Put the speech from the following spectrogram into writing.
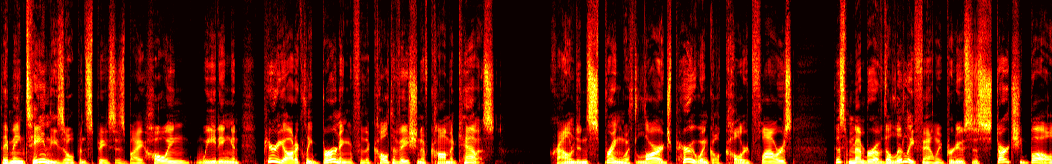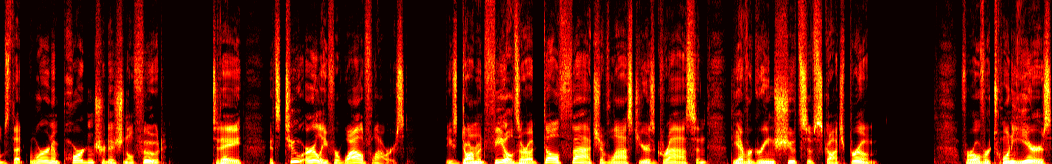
they maintained these open spaces by hoeing, weeding, and periodically burning for the cultivation of common camas. Crowned in spring with large periwinkle colored flowers, this member of the lily family produces starchy bulbs that were an important traditional food. Today, it's too early for wildflowers. These dormant fields are a dull thatch of last year's grass and the evergreen shoots of Scotch broom. For over 20 years,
